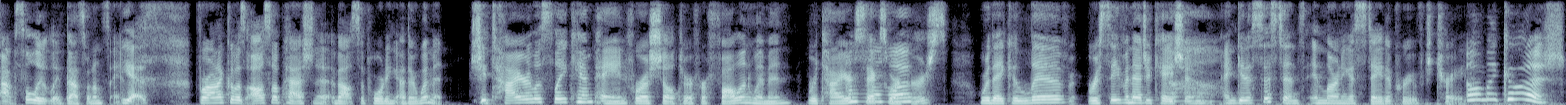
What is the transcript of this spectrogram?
absolutely. That's what I'm saying. Yes. Veronica was also passionate about supporting other women. She tirelessly campaigned for a shelter for fallen women, retired sex Uh-huh. workers, where they could live, receive an education, and get assistance in learning a state approved trade. Oh my gosh.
